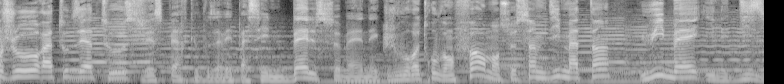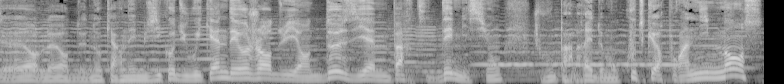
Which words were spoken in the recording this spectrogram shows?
Bonjour à toutes et à tous, j'espère que vous avez passé une belle semaine et que je vous retrouve en forme en ce samedi matin 8 mai, il est 10h, l'heure de nos carnets musicaux du week-end et aujourd'hui en deuxième partie d'émission, je vous parlerai de mon coup de cœur pour un immense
